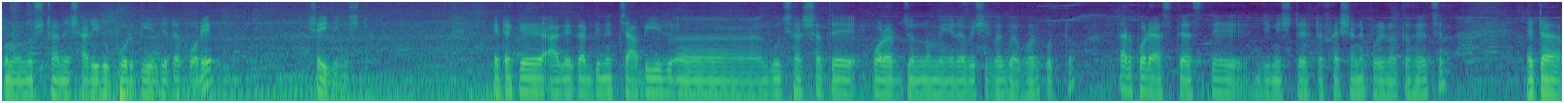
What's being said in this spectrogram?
কোনো অনুষ্ঠানে শাড়ির উপর দিয়ে যেটা পরে, সেই জিনিসটা। এটাকে আগেকার দিনে চাবির গুছার সাথে পরার জন্য মেয়েরা বেশিরভাগ ব্যবহার করতো। তারপরে আস্তে আস্তে জিনিসটা একটা ফ্যাশনে পরিণত হয়েছে। এটা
